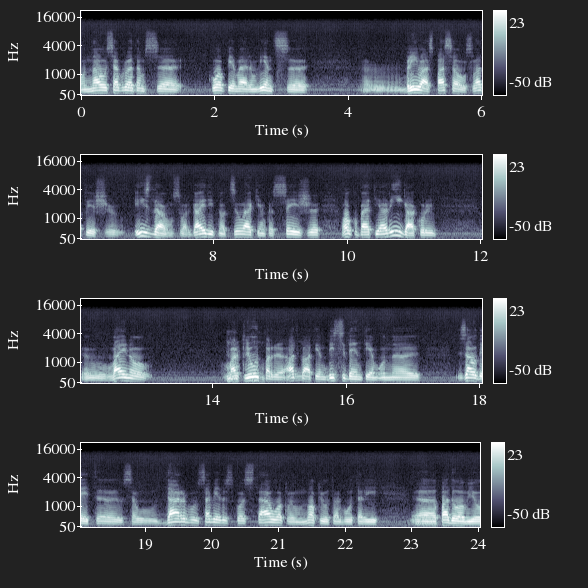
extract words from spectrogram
un nav saprotams, uh, ko, piemēram, viens uh, brīvās pasaules latviešu izdevums var gaidīt no cilvēkiem, kas sēž okupētajā Rīgā, kuri vai nu var kļūt par atklātiem disidentiem un zaudēt savu darbu, sabiedrisko stāvokli un nokļūt varbūt arī padomju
